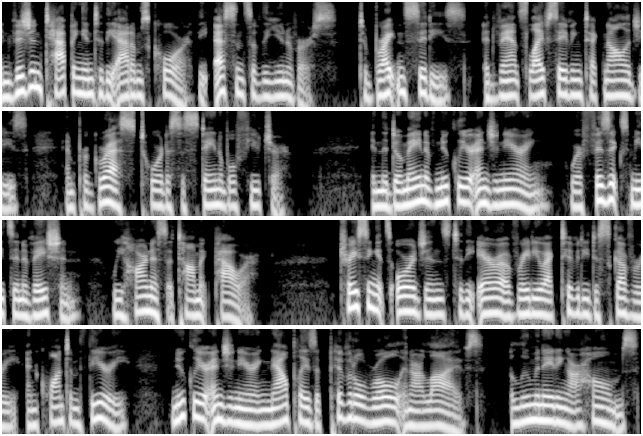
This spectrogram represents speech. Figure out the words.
Envision tapping into the atom's core, the essence of the universe, to brighten cities, advance life saving technologies, and progress toward a sustainable future. In the domain of nuclear engineering, where physics meets innovation, we harness atomic power. Tracing its origins to the era of radioactivity discovery and quantum theory, nuclear engineering now plays a pivotal role in our lives, illuminating our homes,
